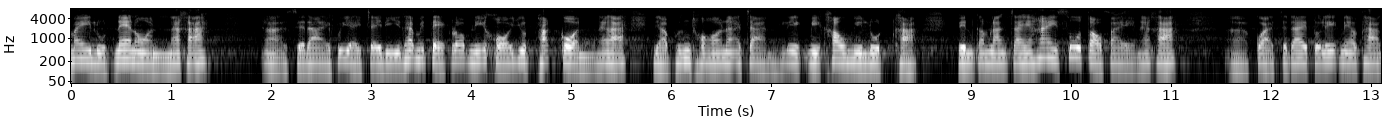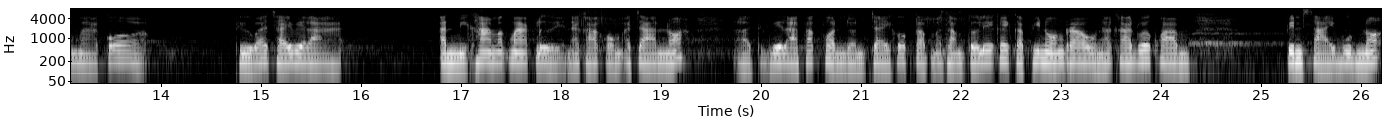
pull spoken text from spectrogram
ไม่หลุดแน่นอนนะคะเสียดายผู้ใหญ่ใจดี ถ้าไม่แตกรอบนี้ขอหยุดพักก่อนนะคะ อย่าพึ่งท้อนะอาจารย์เลขมีเข้ามีหลุดค่ะ เป็นกำลังใจให้สู้ต่อไปนะคะอ่ากว่าจะได้ตัวเลขแนวทางมาก็ถือว่าใช้เวลา อันมีค่ามาก ๆ เลยนะคะ ของอาจารย์เนาะถึงเวลาพักผ่อนหย่อนใจก็กลับมาทำตัวเลขให้กับพี่น้องเรานะคะ ด้วยความเป็นสายบุญเนาะ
